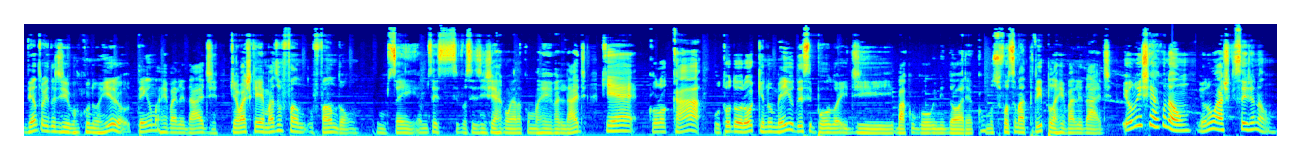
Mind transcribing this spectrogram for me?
dentro ainda de Boku no Hero, tem uma rivalidade que eu acho que é mais o, fan, o fandom, não sei, eu não sei se vocês enxergam ela como uma rivalidade, que é colocar o Todoroki no meio desse bolo aí de Bakugou e Midoriya, como se fosse uma tripla rivalidade. Eu não enxergo não, eu não acho que seja não,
